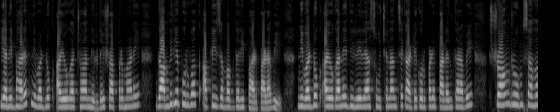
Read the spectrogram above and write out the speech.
यांनी भारत निवडणूक आयोगाच्या निर्देशाप्रमाणे गांभीर्यपूर्वक आपली जबाबदारी पार पाडावी. निवडणूक आयोगाने दिलेल्या सूचनांचे काटेकोरपणे पालन करावे. स्ट्रॉंग रूमसह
